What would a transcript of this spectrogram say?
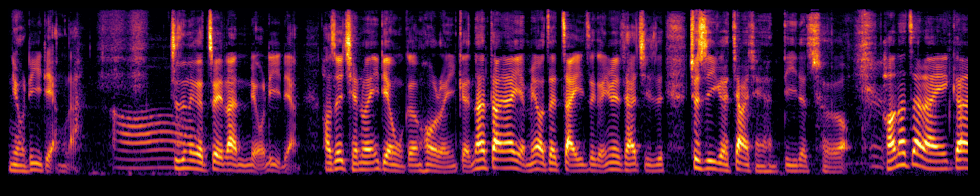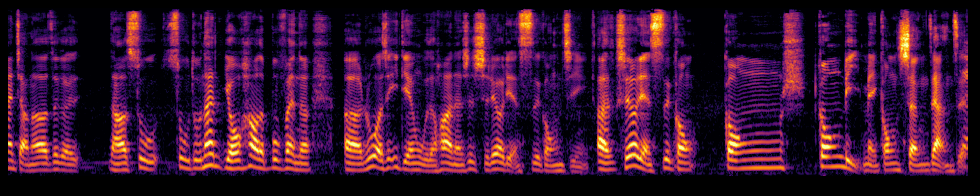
扭力梁啦。哦，就是那个最烂的扭力梁。好，所以前轮一点五跟后轮一个，那大家也没有再在意这个，因为它其实就是一个价钱很低的车哦。好，那再来刚才讲到这个。然后速速度，那油耗的部分呢？呃，如果是一点五的话呢，是十六点四公斤，呃，十六点四公公公里每公升这样子。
